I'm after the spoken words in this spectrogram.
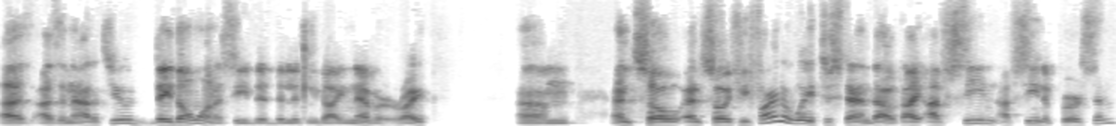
as as an attitude, they don't want to see the, the little guy never, right? Um, and so and so if you find a way to stand out, I, I've seen I've seen a person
